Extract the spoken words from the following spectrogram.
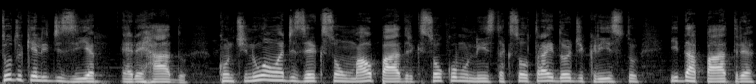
tudo que ele dizia era errado. Continuam a dizer que sou um mau padre, que sou comunista, que sou traidor de Cristo e da pátria,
